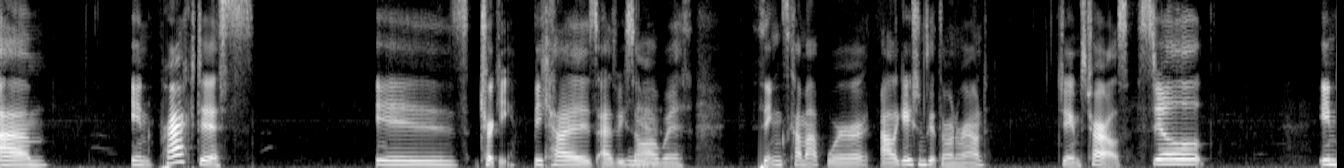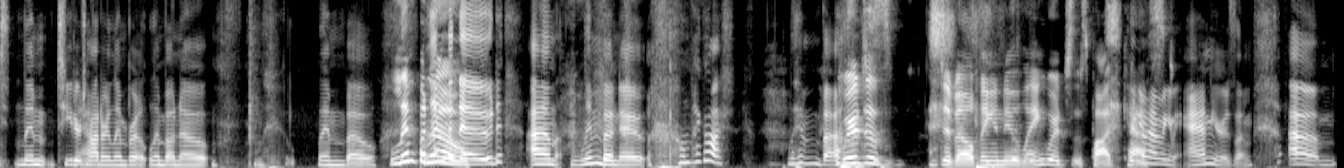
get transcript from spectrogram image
Um, in practice, is tricky because as we saw Yeah. with things come up where allegations get thrown around, James Charles still in lim- teeter totter limbo limbo no limbo. Limbo. Limbo node um limbo node oh my gosh. Limbo. We're just developing a new language this think I'm podcast. having an aneurysm. Um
